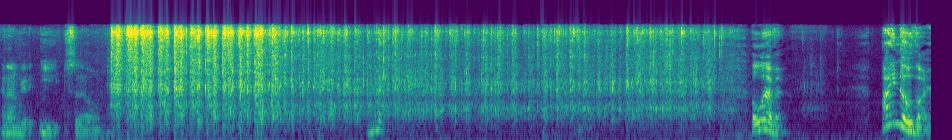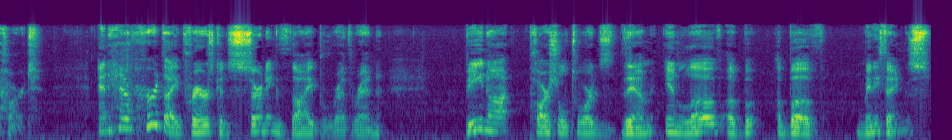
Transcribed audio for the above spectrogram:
And I'm going to eat, so. 11. I know thy heart, and have heard thy prayers concerning thy brethren. Be not partial towards them in love ab- above many things.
